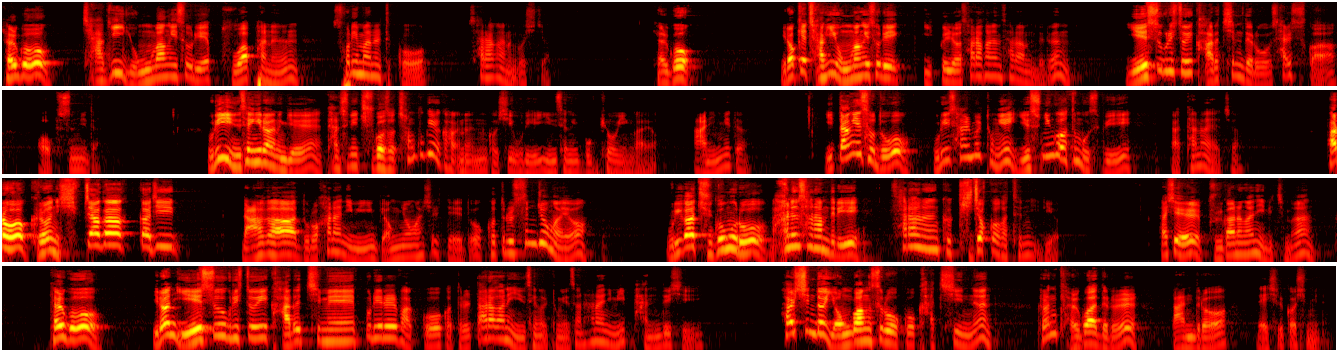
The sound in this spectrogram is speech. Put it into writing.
결국 자기 욕망의 소리에 부합하는 소리만을 듣고 살아가는 것이죠. 결국 이렇게 자기 욕망의 소리에 이끌려 살아가는 사람들은 예수 그리스도의 가르침대로 살 수가 없습니다. 우리 인생이라는 게 단순히 죽어서 천국에 가는 것이 우리 인생의 목표인가요? 아닙니다. 이 땅에서도 우리 삶을 통해 예수님과 같은 모습이 나타나야죠. 바로 그런 십자가까지 나아가도록 하나님이 명령하실 때에도 그것들을 순종하여 우리가 죽음으로 많은 사람들이 살아나는 그 기적과 같은 일이요. 사실 불가능한 일이지만 결국 이런 예수 그리스도의 가르침의 뿌리를 받고 그것들을 따라가는 인생을 통해서는 하나님이 반드시 훨씬 더 영광스럽고 가치 있는 그런 결과들을 만들어 내실 것입니다.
